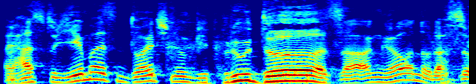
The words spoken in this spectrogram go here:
Weil hast du jemals einen Deutschen irgendwie Bruder sagen hören oder so?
